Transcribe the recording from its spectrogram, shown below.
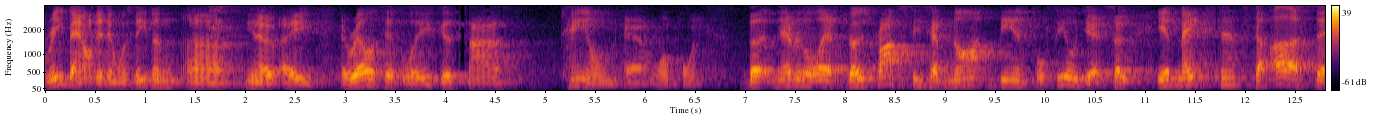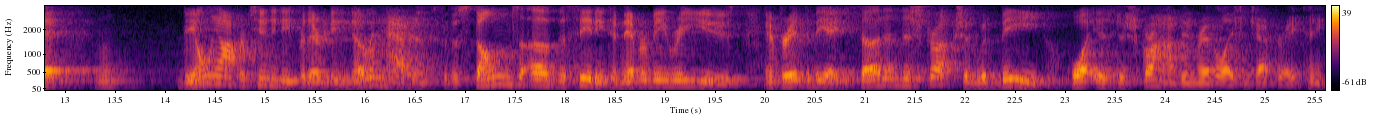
rebounded and was even, uh, you know, a, a relatively good sized town at one point. But nevertheless, those prophecies have not been fulfilled yet. So it makes sense to us that the only opportunity for there to be no inhabitants, for the stones of the city to never be reused, and for it to be a sudden destruction would be what is described in Revelation chapter 18.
